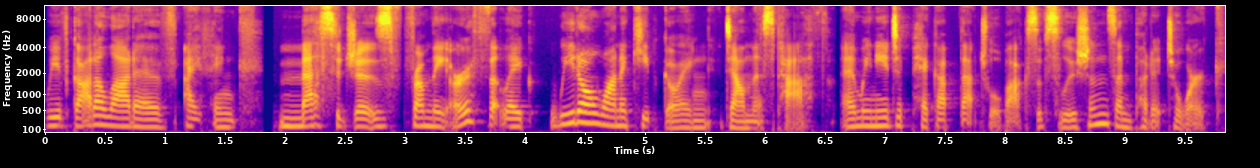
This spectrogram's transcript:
we've got a lot of, I think, messages from the earth that, like, we don't want to keep going down this path. And we need to pick up that toolbox of solutions and put it to work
